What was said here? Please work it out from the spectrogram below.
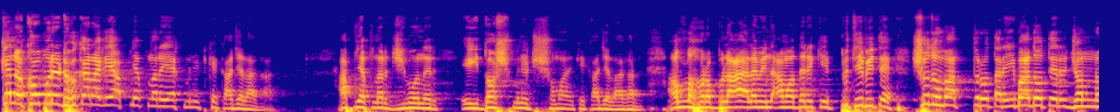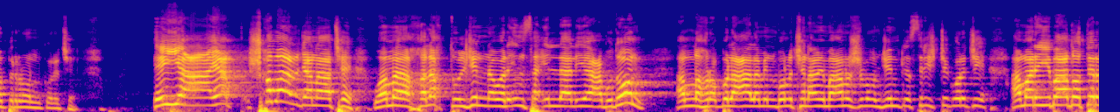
কেন কবরে ঢোকার আগে আপনি আপনার এই এক মিনিটকে কাজে লাগান? আপনি আপনার জীবনের এই দশ মিনিট সময়কে কাজে লাগান। আল্লাহ রব্বুল আলমিন আমাদেরকে পৃথিবীতে শুধুমাত্র তার ইবাদতের জন্য প্রেরণ করেছে। এই আয়াত সবার জানা আছে। ওয়ামা খালাক্তুল জিন্না ওয়াল ইনসা ইল্লা লিয়াবুদুন। আল্লাহ রব্বুল্লাহ আলমিন বলেছেন, আমি মানুষ এবং জিনকে সৃষ্টি করেছি আমার ইবাদতের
